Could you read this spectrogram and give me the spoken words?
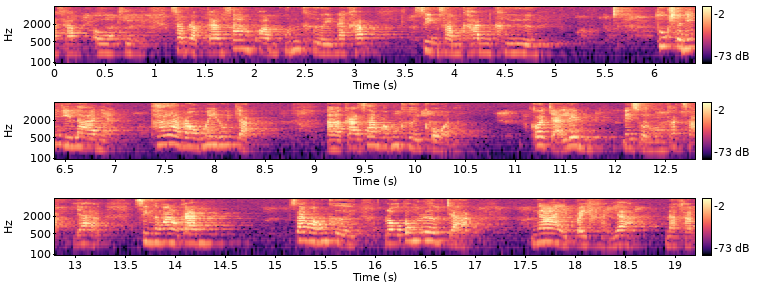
นะครับโอเคสำหรับการสร้างความคุ้นเคยนะครับ สิ่งสำคัญคือ ทุกชนิดกีฬาเนี่ยถ้าเราไม่รู้จักการสร้างความคุ้นเคยก่อน ก็จะเล่นในส่วนของทักษะยาก สิ่งสำคัญของการสร้างความคุ้นเคย เราต้องเริ่มจากง่ายไปหายากนะครับ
